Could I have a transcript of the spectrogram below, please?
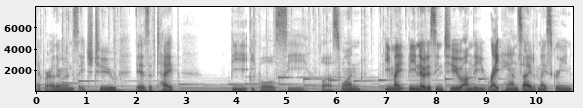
type our other ones. h2 is of type b equals c plus 1. You might be noticing too on the right hand side of my screen,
